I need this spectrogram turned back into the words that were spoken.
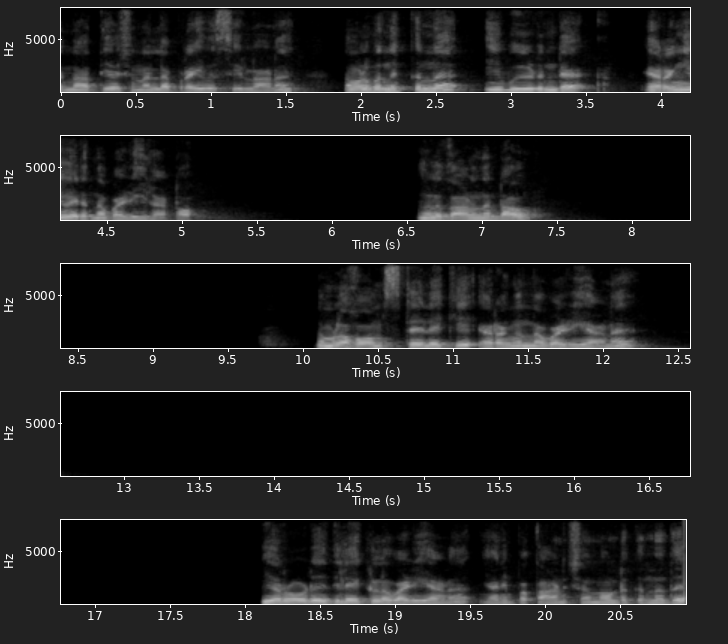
എന്നാൽ അത്യാവശ്യം നല്ല പ്രൈവസി ഉള്ളതാണ്. നമ്മളിപ്പോൾ നിൽക്കുന്ന ഈ വീടിന്റെ ഇറങ്ങി വരുന്ന വഴിയിലാട്ടോ. നിങ്ങൾ കാണുന്നുണ്ടാവും. നമ്മൾ ഹോം സ്റ്റേയിലേക്ക് ഇറങ്ങുന്ന വഴിയാണ്. ഈ റോഡ് ഇതിലേക്കുള്ള വഴിയാണ് ഞാനിപ്പോൾ കാണിച്ചു തന്നുകൊണ്ടിരിക്കുന്നത്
